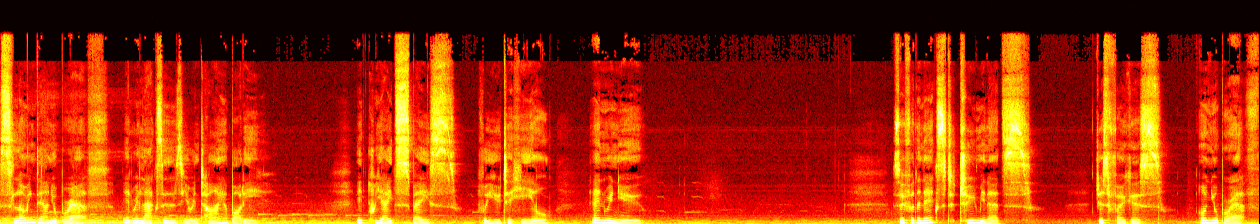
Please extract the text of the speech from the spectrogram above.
Slowing down your breath it relaxes your entire body. It creates space for you to heal and renew. So, for the next two minutes, just focus on your breath.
